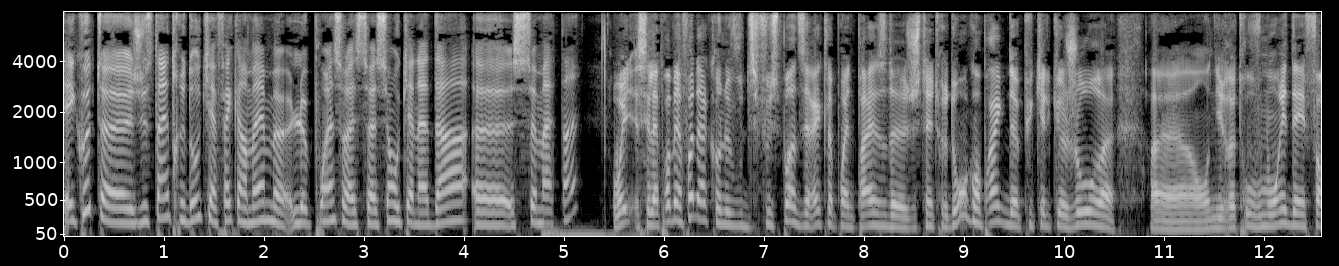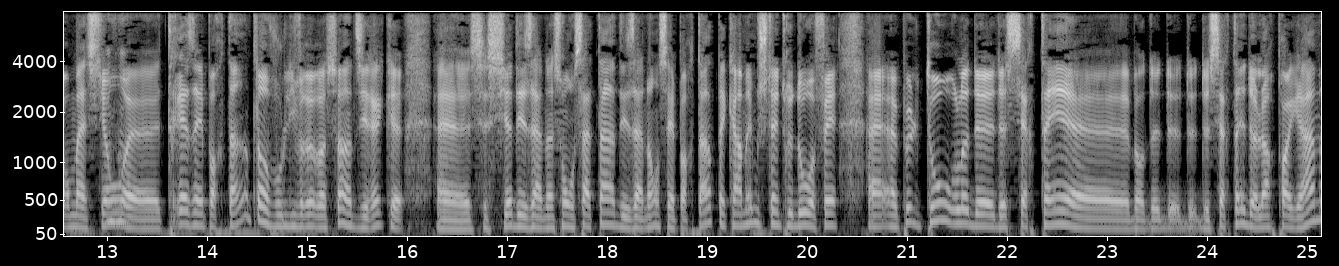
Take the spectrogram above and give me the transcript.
Écoute, euh, Justin Trudeau qui a fait quand même le point sur la situation au Canada euh, ce matin. Oui, c'est la première fois d'ailleurs qu'on ne vous diffuse pas en direct le point de presse de Justin Trudeau. On comprend que depuis quelques jours, euh, on y retrouve moins d'informations mm-hmm. très importantes. Là, on vous livrera ça en direct s'il y a des annonces. On s'attend à des annonces importantes, mais quand même, Justin Trudeau a fait un peu le tour là, de, de, certains bon, de, de, de, certains de leurs programmes,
